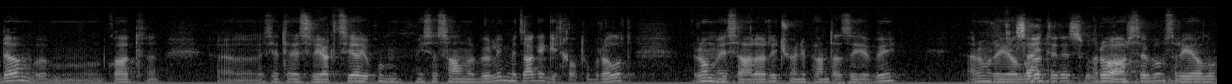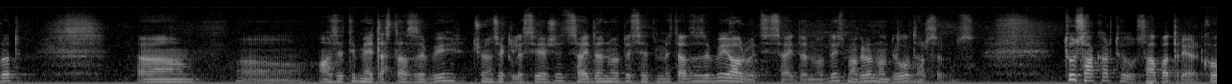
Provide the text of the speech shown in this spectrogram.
და ვთქვათ ესეთ ეს რეაქცია იყო მისასალმებელი. მე წაგეკითხავთ უბრალოდ რომ ეს არ არის ჩვენი ფანტაზიები რომ რეალურად რომ არსებობს რეალურად აა ასეთი მეტასტაზები ჩვენს ეკლესიაში, საიდან მოდის ეს მეტასტაზები, არ ვიცი, საიდან მოდის, მაგრამ ნამდვილად არსებობს. თუ საქართველოს საპატრიარქო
